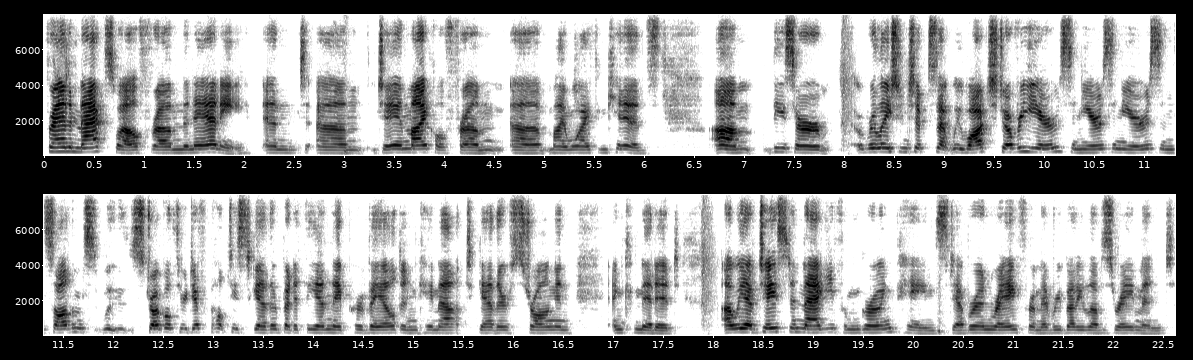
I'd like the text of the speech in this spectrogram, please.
Fran and Maxwell from The Nanny, and um, Jay and Michael from uh, My Wife and Kids. Um, these are relationships that we watched over years and years and years and saw them struggle through difficulties together, but at the end they prevailed and came out together strong and and committed. Uh, we have Jason and Maggie from Growing Pains, Deborah and Ray from Everybody Loves Raymond,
